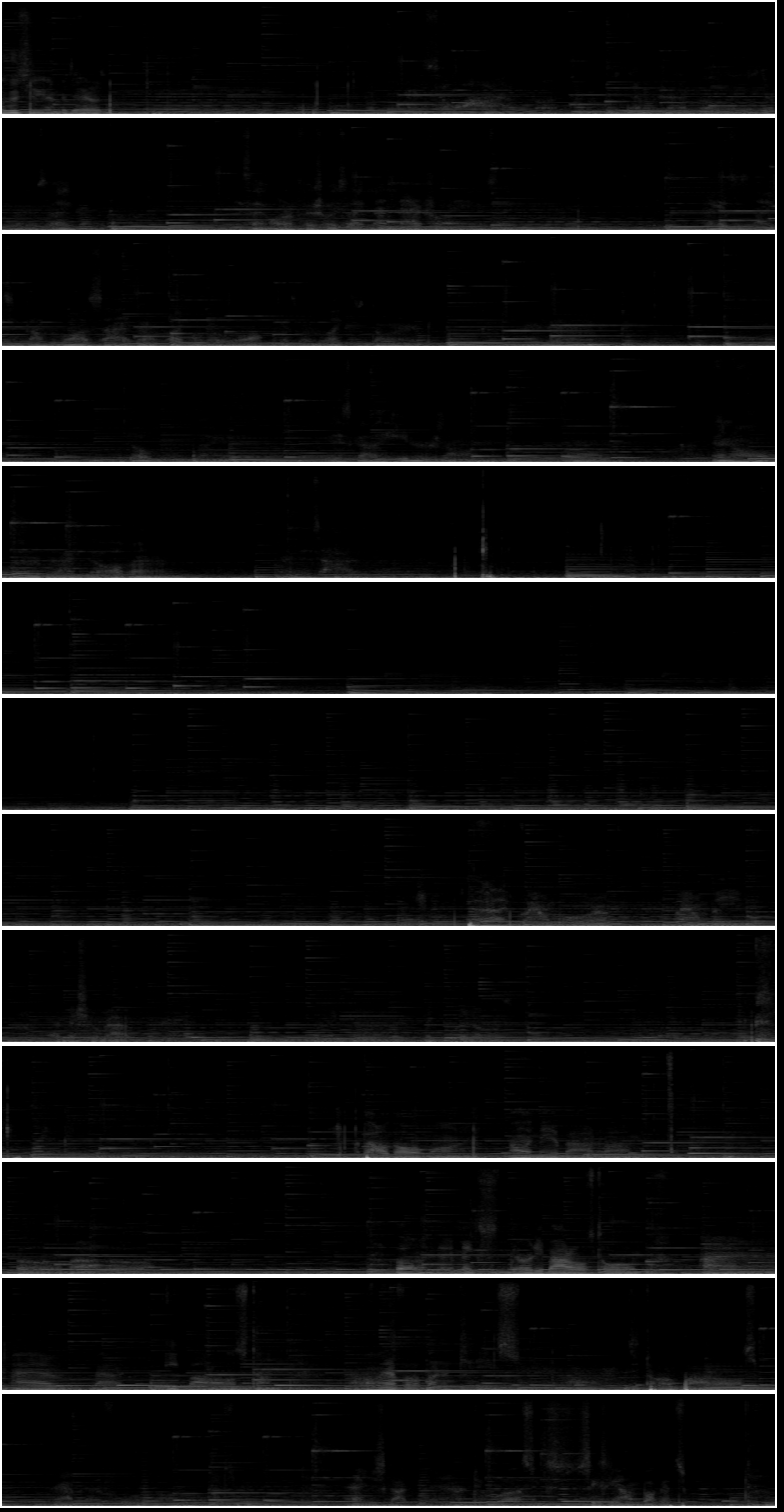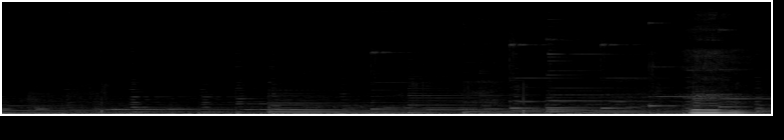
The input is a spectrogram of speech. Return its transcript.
it's like artificial. It's like not natural. 30 bottles total. I have about 8 bottles done. I'll have about a case. Um, is it 12 bottles? I have another 4 bottles. And I just got two uh, 6, six gallon buckets. Hmm.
